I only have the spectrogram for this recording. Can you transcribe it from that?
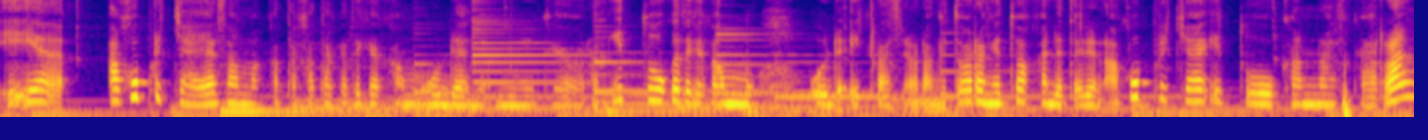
Iya aku percaya sama kata-kata ketika kamu udah nggak menyukai orang itu ketika kamu udah ikhlasin orang itu orang itu akan datang dan aku percaya itu karena sekarang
